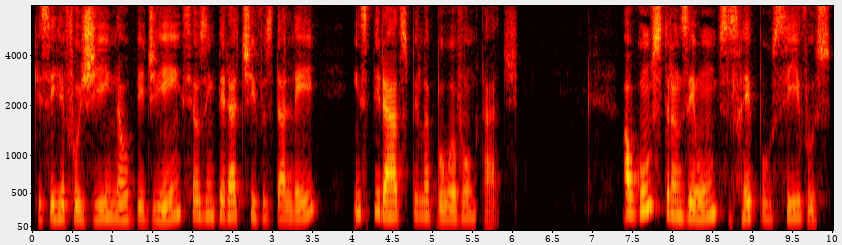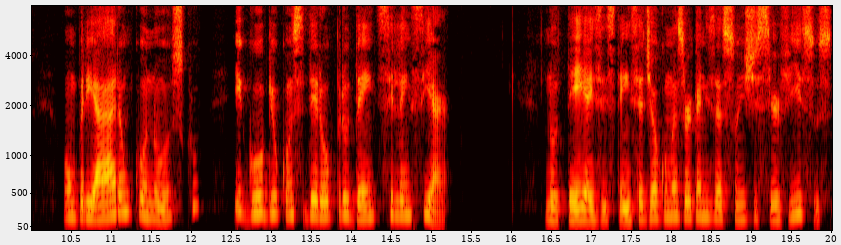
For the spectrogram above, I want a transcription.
que se refugiem na obediência aos imperativos da lei, inspirados pela boa vontade. Alguns transeuntes repulsivos ombrearam conosco e Gúbio considerou prudente silenciar. Notei a existência de algumas organizações de serviços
